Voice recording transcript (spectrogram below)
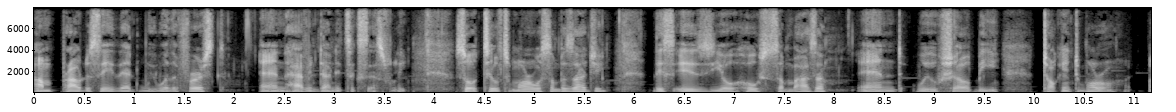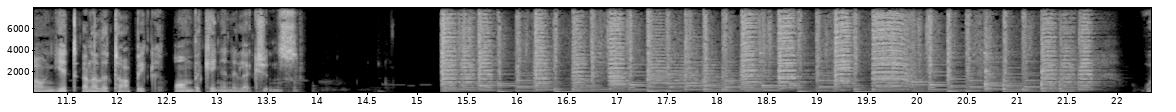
I'm proud to say that we were the first and having done it successfully. So, till tomorrow, Sambazaji, this is your host, Sambaza, and we shall be talking tomorrow on yet another topic on the Kenyan elections.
